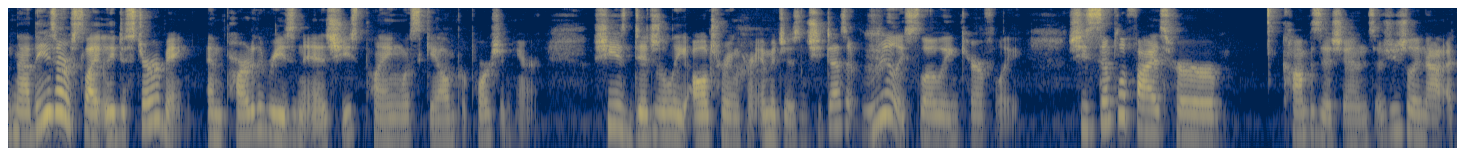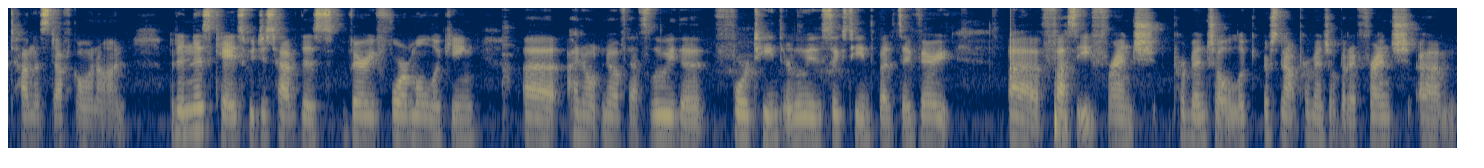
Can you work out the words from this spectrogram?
now these are slightly disturbing, and part of the reason is she's playing with scale and proportion here she is digitally altering her images and she does it really slowly and carefully. She simplifies her compositions. There's usually not a ton of stuff going on, but in this case, we just have this very formal looking. Uh, I don't know if that's Louis the 14th or Louis the 16th, but it's a very uh, fussy French provincial look, or it's not provincial, but a French um,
